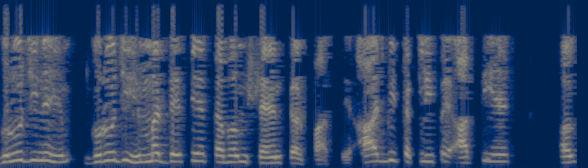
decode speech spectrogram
गुरु जी ने गुरु जी हिम्मत देते हैं, तब हम सहन कर पाते हैं। आज भी तकलीफें आती हैं और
